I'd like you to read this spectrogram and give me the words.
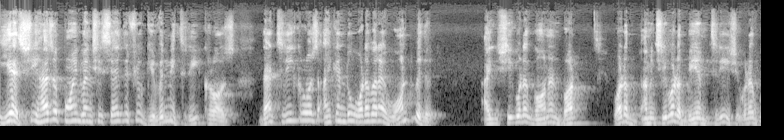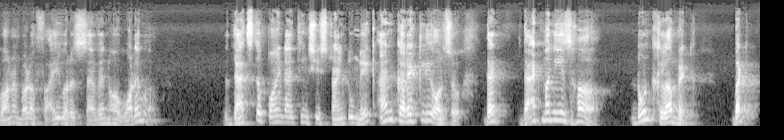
yes, she has a point when she says, if you've given me three crores, that three crores, I can do whatever I want with it. I, she could have gone and bought what a, I mean, she bought a BM3. She would have gone and bought a five or a seven or whatever. That's the point I think she's trying to make, and correctly also that that money is her. Don't club it, but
